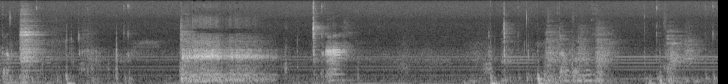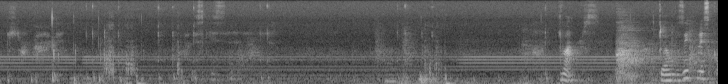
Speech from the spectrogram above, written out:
Pronto. Ah. Então vamos lá. Vamos. Vamos ir para a.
